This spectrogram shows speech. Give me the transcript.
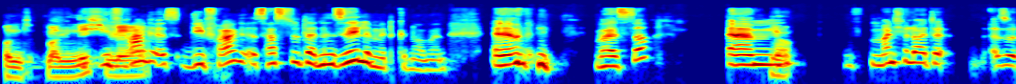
Und man nicht die mehr. Frage ist, die Frage ist, hast du deine Seele mitgenommen? Ähm, weißt du? Ähm, ja manche Leute, also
